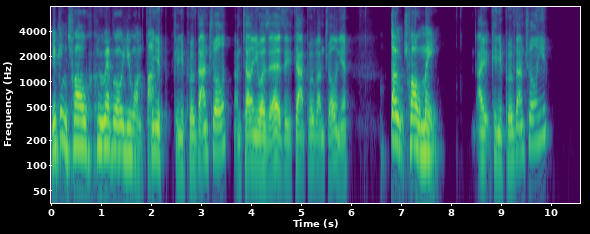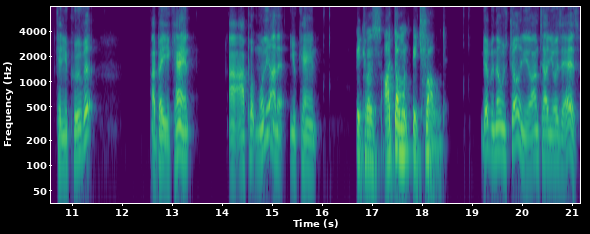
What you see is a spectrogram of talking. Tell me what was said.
you can troll whoever you want, but can you can you prove that I'm trolling? I'm telling you as it is. You can't prove I'm trolling you. don't troll me. I can you prove that I'm trolling you? Can you prove it? I bet you can't. I, I put money on it. You can't. because I don't want to be trolled. Yeah, but no one's trolling you. I'm telling you as it is.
